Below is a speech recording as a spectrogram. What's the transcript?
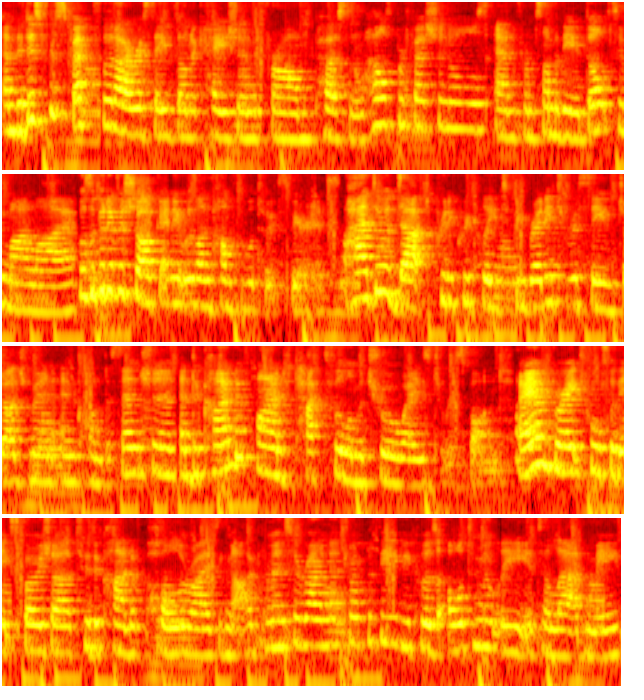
And the disrespect that I received on occasion from personal health professionals and from some of the adults in my life was a bit of a shock and it was uncomfortable to experience. I had to adapt pretty quickly to be ready to receive judgment and condescension and to kind of find tactful and mature ways to respond. I am grateful for the exposure to the kind of polarizing arguments around naturopathy because ultimately it's allowed me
